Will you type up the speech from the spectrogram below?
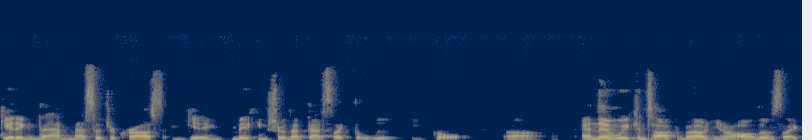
getting that message across and getting, making sure that that's like the lead goal. Um, and then we can talk about, you know, all those like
